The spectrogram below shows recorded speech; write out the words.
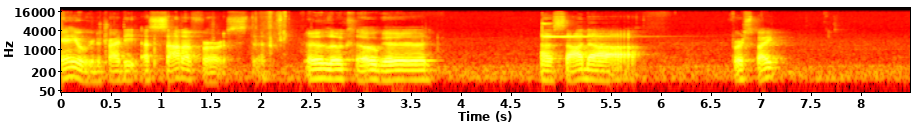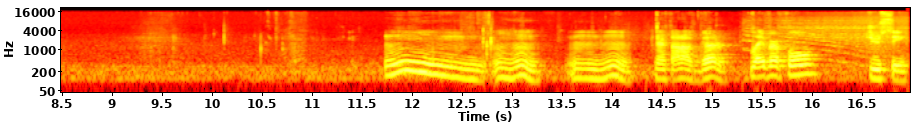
Okay, we're gonna try the asada first. It looks so good. Asada. First bite. Mmm, mm-hmm, mm-hmm. I thought it was good. Flavorful, juicy,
